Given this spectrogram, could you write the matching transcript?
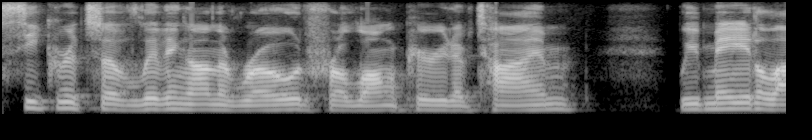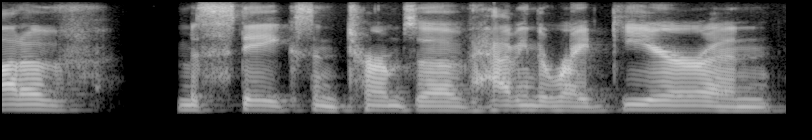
secrets of living on the road for a long period of time. We made a lot of mistakes in terms of having the right gear and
